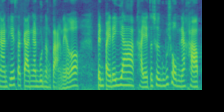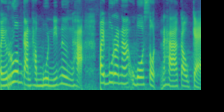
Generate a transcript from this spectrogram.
งานเทศกาลงานบุญต่างๆเนี่ยก็เป็นไปได้ยากค่ะ อยากจะเชิญคุณผู้ชมนะคะ ไปร่วมกันทำบุญนิดนึงค่ะ ไปบูรณะอุโบสถนะคะ เก่าแก่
